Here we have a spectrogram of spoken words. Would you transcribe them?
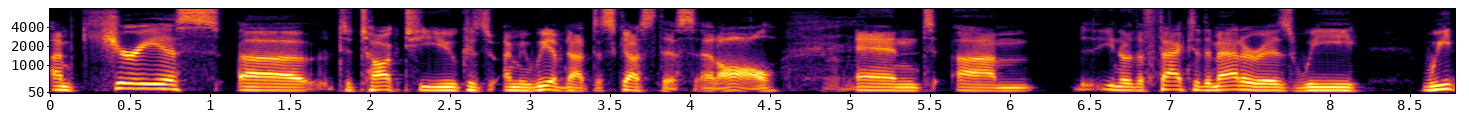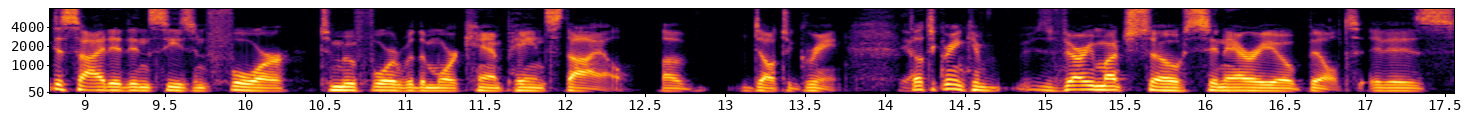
I'm curious uh, to talk to you because I mean we have not discussed this at all, and um, you know the fact of the matter is we we decided in season four to move forward with a more campaign style of Delta Green. Delta Green can, is very much so scenario built. It is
